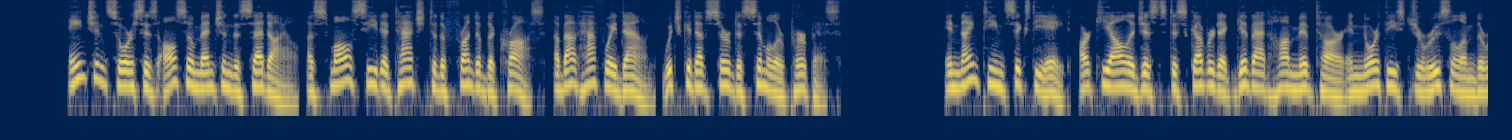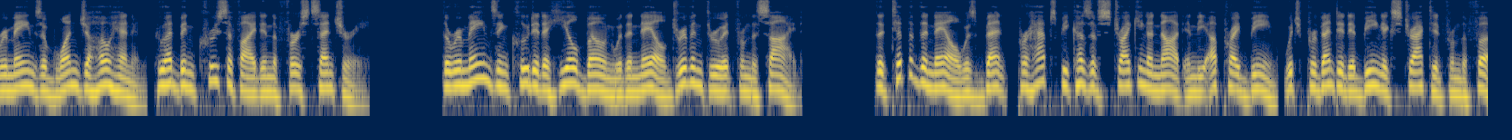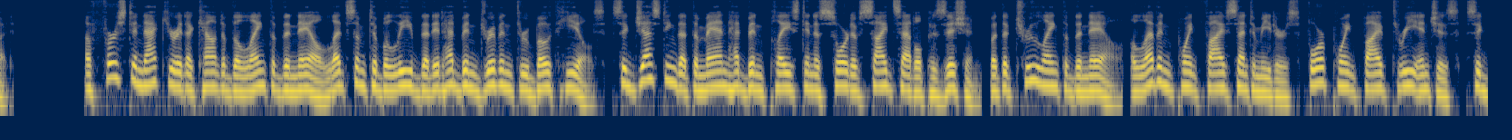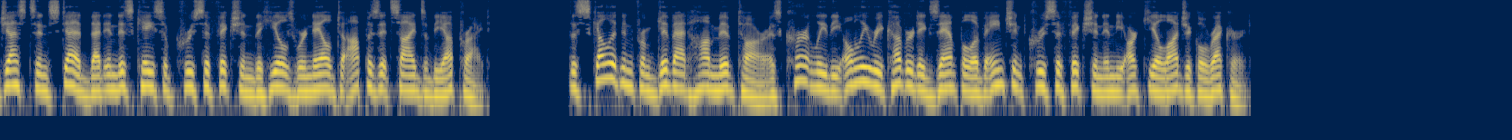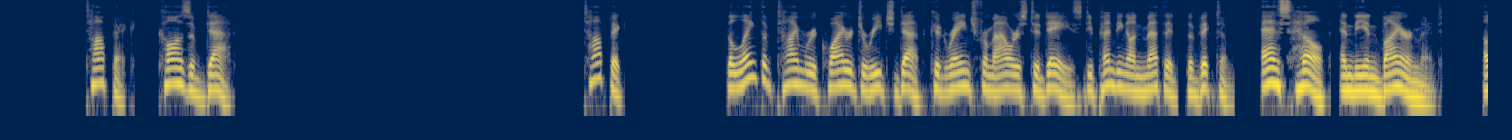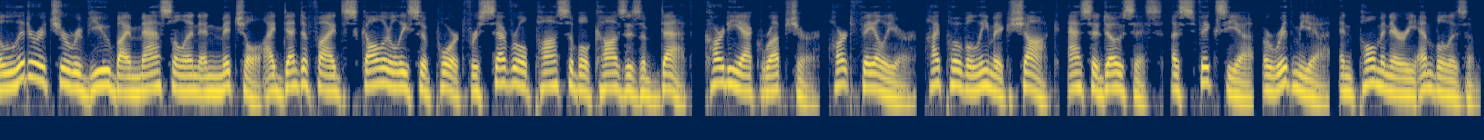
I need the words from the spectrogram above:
Ancient sources also mention the sedile, a small seat attached to the front of the cross, about halfway down, which could have served a similar purpose. In 1968, archaeologists discovered at Givat ha-Mivtar in northeast Jerusalem the remains of one Jehohanan, who had been crucified in the 1st century. The remains included a heel bone with a nail driven through it from the side. The tip of the nail was bent, perhaps because of striking a knot in the upright beam, which prevented it being extracted from the foot. A first inaccurate account of the length of the nail led some to believe that it had been driven through both heels, suggesting that the man had been placed in a sort of sidesaddle position, but the true length of the nail, 11.5 cm 4.53 inches, suggests instead that in this case of crucifixion the heels were nailed to opposite sides of the upright. The skeleton from Givat ha-Mivtar is currently the only recovered example of ancient crucifixion in the archaeological record. Cause of death Topic: The length of time required to reach death could range from hours to days depending on method, the victim's health, and the environment. A literature review by Maslen and Mitchell identified scholarly support for several possible causes of death, cardiac rupture, heart failure, hypovolemic shock, acidosis, asphyxia, arrhythmia, and pulmonary embolism.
